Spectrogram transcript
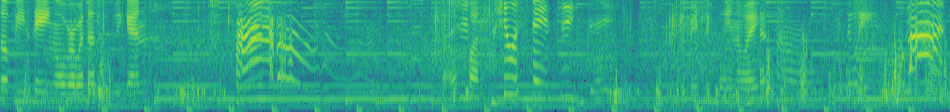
Sophie's staying over with us this weekend. That was fun, She was staying three days. basically in a way. What are doing? Come on!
